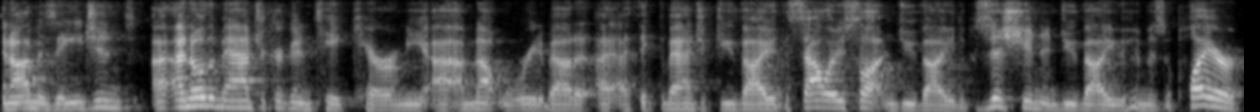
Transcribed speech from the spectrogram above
and I'm his agent, I, I know the Magic are going to take care of me. I, am not worried about it. I, I, think the Magic do value the salary slot and do value the position and do value him as a player.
